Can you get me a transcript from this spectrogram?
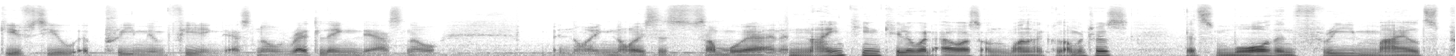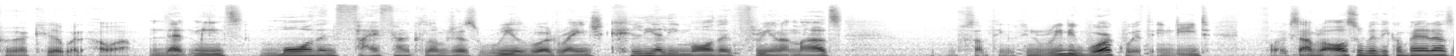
gives you a premium feeling. There's no rattling, there's no annoying noises somewhere. And 19 kilowatt hours on 100 kilometers that's more than 3 miles per kilowatt hour. that means more than 500 kilometers real world range, clearly more than 300 miles. Something you can really work with indeed. For example, also with the competitors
